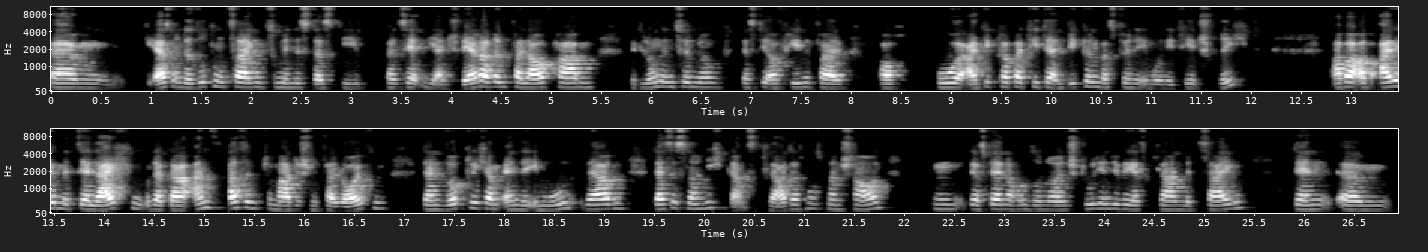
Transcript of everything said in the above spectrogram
Ähm, die ersten Untersuchungen zeigen zumindest, dass die Patienten, die einen schwereren Verlauf haben mit Lungenentzündung, dass die auf jeden Fall auch hohe Antikörpertiter entwickeln, was für eine Immunität spricht. Aber ob alle mit sehr leichten oder gar asymptomatischen Verläufen dann wirklich am Ende immun werden, das ist noch nicht ganz klar. Das muss man schauen. Hm, das werden auch unsere neuen Studien, die wir jetzt planen, mit zeigen. Denn ähm,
